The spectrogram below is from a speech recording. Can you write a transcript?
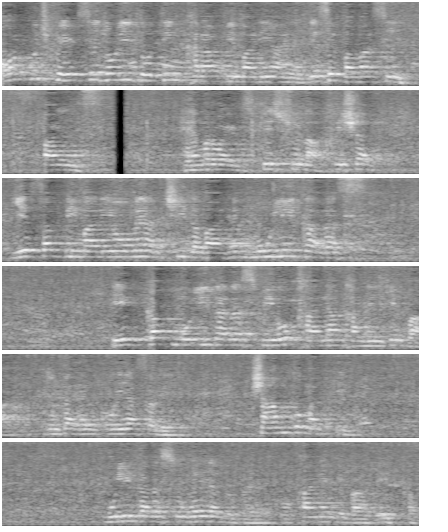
और कुछ पेट से जुड़ी दो तीन खराब बीमारियाँ हैं, जैसे बवासीर पाइल्स हेमरोइड्स फिशुला फिशर। ये सब बीमारियों में अच्छी दवा है, मूली का रस। एक कप मूली का रस पियो खाना खाने के बाद, दोपहर को या सवेरे। शाम को मत पियो। मूली का रस सुबह या दोपहर को, खाने के बाद एक कप।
